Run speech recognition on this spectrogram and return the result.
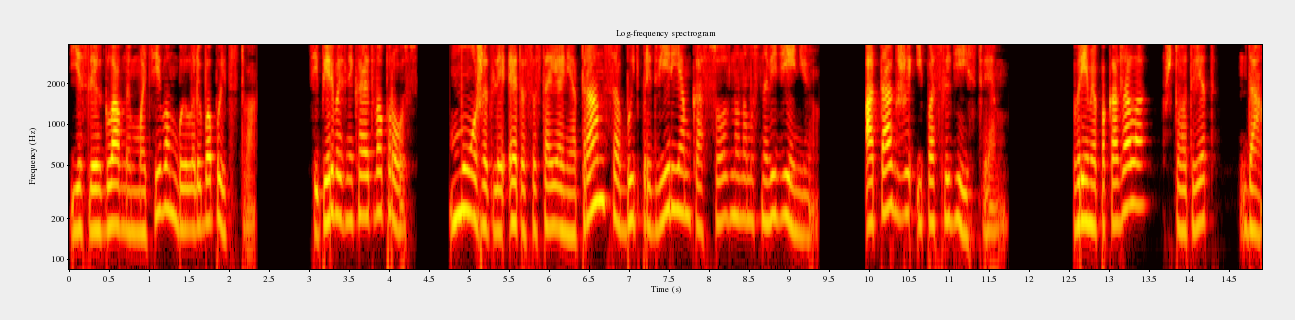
если их главным мотивом было любопытство. Теперь возникает вопрос, может ли это состояние транса быть преддверием к осознанному сновидению, а также и последействием? Время показало, что ответ – да.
